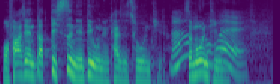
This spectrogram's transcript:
我发现到第四年、第五年开始出问题了。什么问题呢？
